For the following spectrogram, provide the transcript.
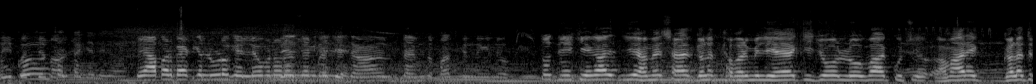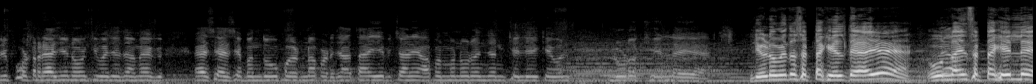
नहीं कौन सट्टा खेलेगा? तो यहाँ पर बैठ के लूडो खेल रहे हो मनोरंजन के लिए? टाइम तो पास करने के लिए। तो देखिएगा ये हमें शायद गलत खबर मिली है कि जो लोग बाग कुछ हमारे गलत रिपोर्टर है जिन्होंने की वजह से हमें ऐसे ऐसे बंदों को पकड़ना पड़ जाता है ये बेचारे यहाँ पर मनोरंजन के लिए केवल लूडो खेल रहे हैं। लूडो में तो सट्टा खेलते हैं ये। ऑनलाइन सट्टा खेल ले।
